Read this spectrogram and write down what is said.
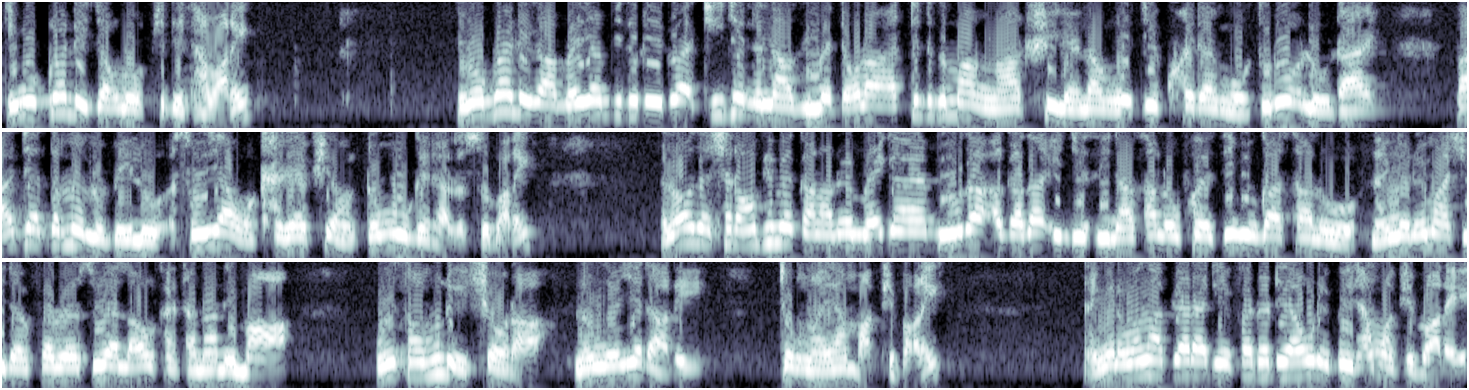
ဒီမိုကရက်တွေကြောင့်လို့ဖြစ်တင်ထားပါတယ်။ဒီမိုကရက်တွေကအမေရိကန်ပြည်သူတွေအတွက်အကြီးကျယ်နေနာစီမဲ့ဒေါ်လာ1.5ထရီလီယံလောက်ငွေကြေးခွဲတမ်းကိုသူတို့အလိုတိုင်းဘာကြက်သတ်မှတ်မပေးလို့အစိုးရကိုခက်ခဲဖြစ်အောင်တွန်းပို့ခဲ့တာလို့ဆိုပါတယ်။အ လောဆယ်ရှောင်းဖြစ်မဲ့ကာလာတွေအမေရိကန်မျိုးသားအကာသအေဂျင်စီ NASA လို့ဖွဲ့စည်းမျိုးကစလို့နိုင်ငံတွေမှာရှိတဲ့ Federal ဆိုရလောက်ခံဌာနတွေမှာဝန်ဆောင်မှုတွေလျှော့တာလုပ်ငန်းရက်တာတွေကြုံလာရမှာဖြစ်ပါတယ်။နိုင်ငံတော်ကပြလိုက်တဲ့ Federal တရားဥပဒေပိတ်ထားမှာဖြစ်ပါတယ်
